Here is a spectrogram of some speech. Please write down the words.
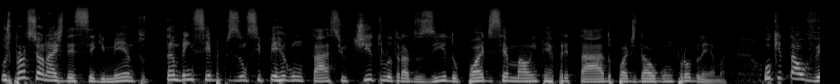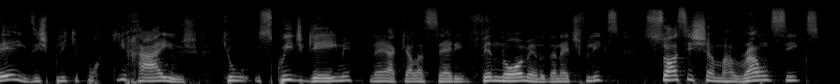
Os profissionais desse segmento também sempre precisam se perguntar se o título traduzido pode ser mal interpretado, pode dar algum problema. O que talvez explique por que raios que o Squid Game, né, aquela série fenômeno da Netflix, só se chama Round Six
